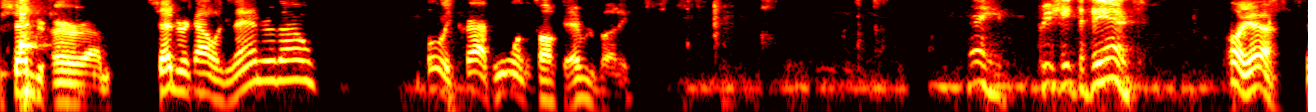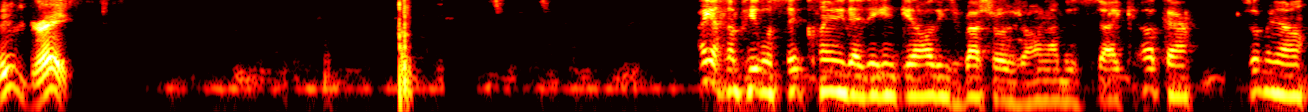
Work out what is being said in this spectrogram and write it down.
Cedric or um, Cedric Alexander, though, holy crap, he wanted to talk to everybody. Hey, appreciate the fans. Oh yeah, he was great. I got some people sit claiming that they can get all these wrestlers on. I'm just like, okay, just let me know.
